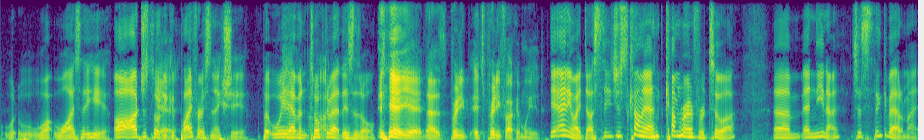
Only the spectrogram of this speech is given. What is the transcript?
what, what, "Why is he here?" Oh, I just thought he could play for us next year, but we Yeah, haven't talked I- about this at all. yeah, yeah. No, it's pretty. It's pretty fucking weird. yeah. Anyway, Dusty, just come out, come around for a tour, um, and you know, just think about it, mate.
